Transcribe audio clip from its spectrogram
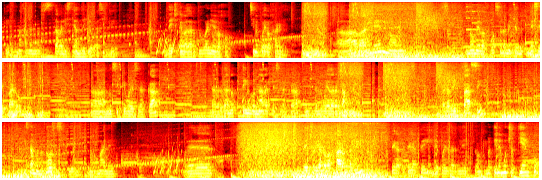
que más o menos estaba listeando yo, así que. De hecho, me va a dar dual y me bajó. Sí me puede bajar, eh. Ah, vale, no. No me bajó, solamente me, separó. Ah, no sé qué voy a hacer acá. La verdad, no tengo nada que hacer acá. Pues le voy a dar acá. Para ver pase. Aquí estamos los dos, así que normal, eh. A ver. De hecho, ya lo bajaron también. Pégate, pégate y le puedes darle. Aunque no tiene mucho tiempo.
